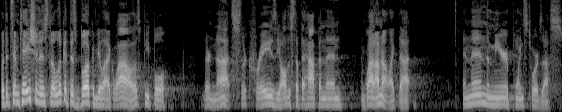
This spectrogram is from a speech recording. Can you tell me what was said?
But the temptation is to look at this book and be like, wow, those people, they're nuts. They're crazy. All the stuff that happened then. I'm glad I'm not like that. And then the mirror points towards us.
